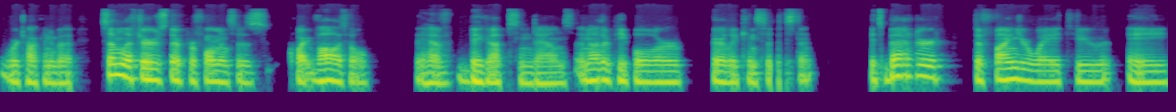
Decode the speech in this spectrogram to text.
we're talking about some lifters, their performance is quite volatile. They have big ups and downs, and other people are fairly consistent. It's better to find your way to a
